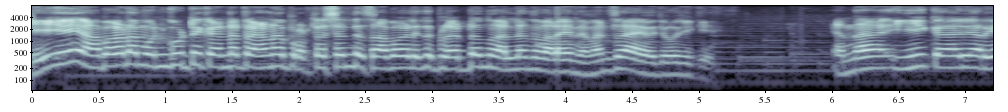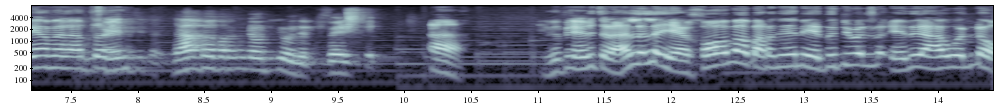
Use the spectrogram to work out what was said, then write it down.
ഈ അപകടം മുൻകൂട്ടി കണ്ടിട്ടാണ് പ്രൊട്ടസ്റ്റന്റ് സഭകൾ ഇത് ബ്ലഡ് ഒന്നും അല്ലെന്ന് പറയുന്നത്. മനസ്സിലായോ ജോലിക്ക് എന്നാ ഈ കാര്യം അറിയാൻ വരാത്ത ആ. ഇത് പേടിച്ചത് അല്ലല്ല യഹോവ പറഞ്ഞതിന് എതിരുവല്ലോ എതിരാവുമല്ലോ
